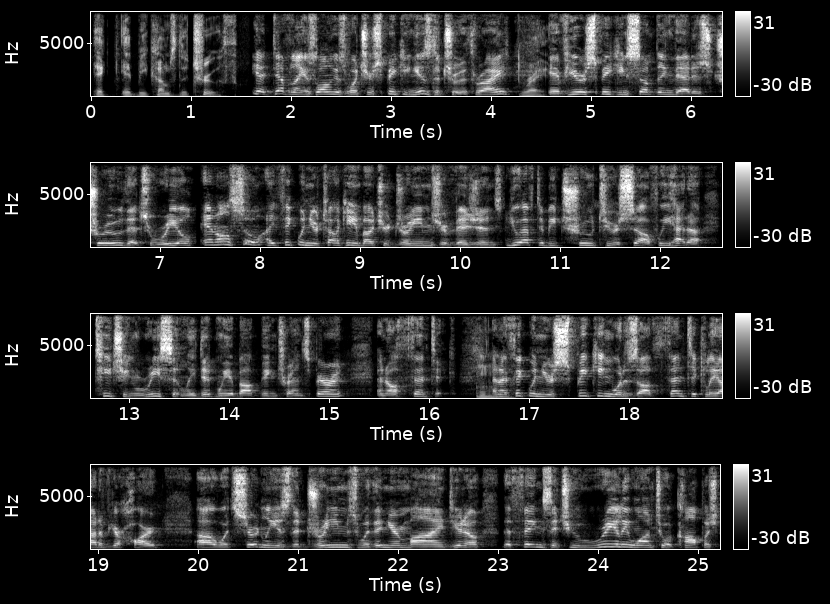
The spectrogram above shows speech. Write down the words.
it, it becomes the truth. Yeah, definitely. As long as what you're speaking is the truth, right? Right. If you're speaking something that is true, that's real, and also I think when you're talking about your dreams, your visions, you have to be true to yourself. We had a teaching recently, didn't we, about being transparent and authentic. Mm-hmm. And I think when you're speaking what is authentically out of your heart, uh, what certainly is the dreams within your mind, you know, the things that you really want to accomplish,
